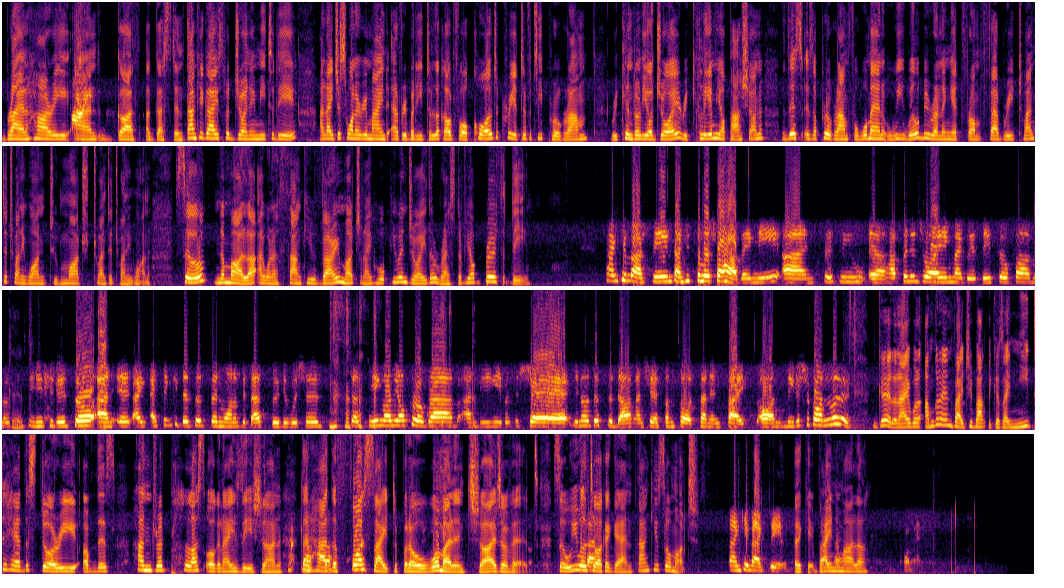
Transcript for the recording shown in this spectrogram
Brian Harry, and Garth Augustine. Thank you guys for joining me today. And I just want to remind everybody to look out for a Call to Creativity program. Rekindle your joy, reclaim your passion. This is a program for women. We will be running it from February 2021 to March 2021. So, Namala, I want to thank you very much and I hope you enjoy the rest of your birthday. Thank you, Maxine. Thank you so much for having me. And certainly uh, have been enjoying my birthday so far and will Good. continue to do so. And it, I, I think this has been one of the best birthday wishes, just being on your program and being able to share, you know, just sit down and share some thoughts and insights on leadership on learn. Good, and I will. I'm going to invite you back because I need to hear the story of this hundred plus organization that had the foresight to put a woman in charge of it. So we will Thank- talk again. Thank you so much. Thank you, Maxine. Okay, bye, Namala.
